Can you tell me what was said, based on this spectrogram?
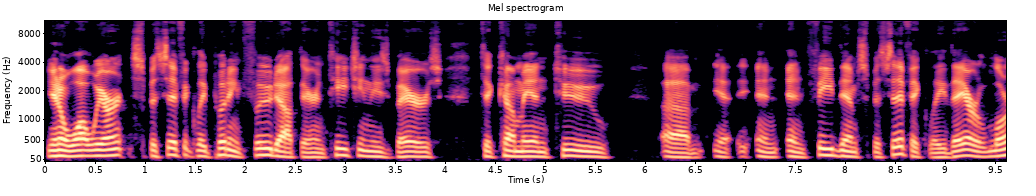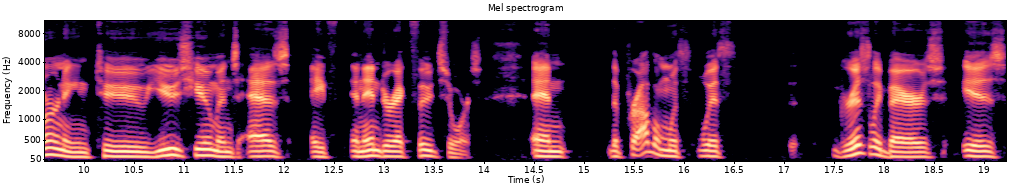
You know, while we aren't specifically putting food out there and teaching these bears to come into um, and and feed them specifically, they are learning to use humans as a an indirect food source. And the problem with with grizzly bears is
